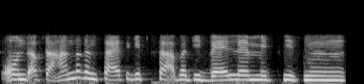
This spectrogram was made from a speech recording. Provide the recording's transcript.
Und auf der anderen Seite gibt es da aber die Welle mit diesem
